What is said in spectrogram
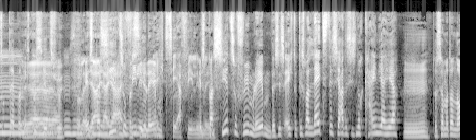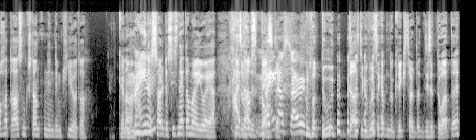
zu deppern. Es passiert zu viel. Mhm. Es passiert zu viel im Leben. Echt sehr viel im Es Leben. passiert zu viel im Leben. Das ist echt, das war letztes Jahr, das ist noch kein Jahr her. Mhm. Da sind wir dann nachher draußen gestanden in dem Clio da. Genau. Meiner Soll, das ist nicht einmal ein Jahr her. Alter, war was das da, Beste. Meiner Soll. wo du, da hast du Geburtstag gehabt und du kriegst halt diese Torte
